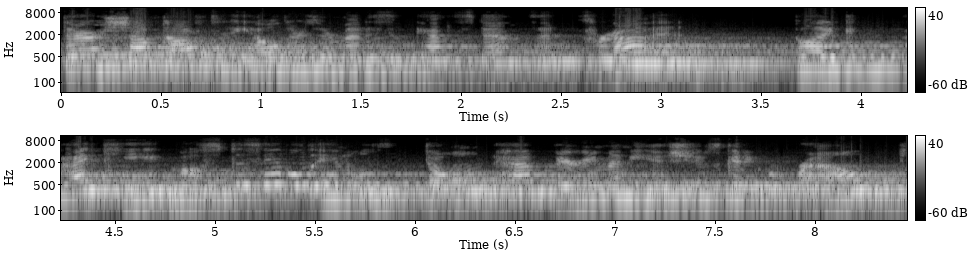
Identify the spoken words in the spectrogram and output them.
They're shoved off to the elders or medicine stands and forgotten. But like, high key, most disabled animals don't have very many issues getting around.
